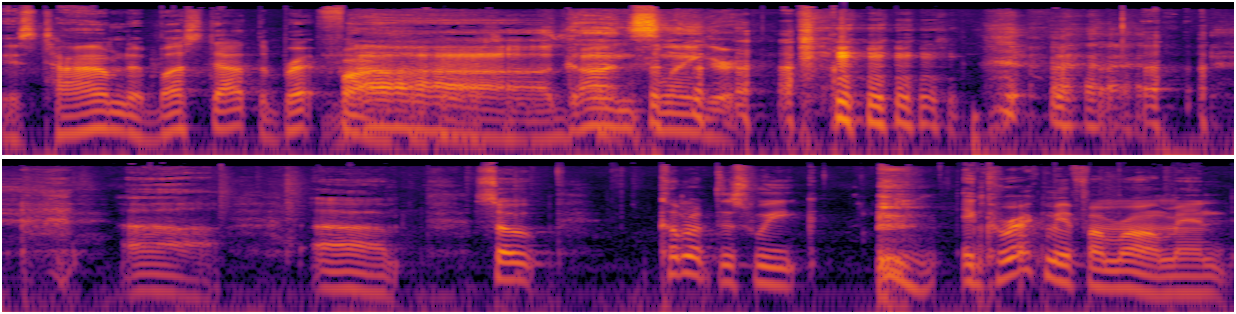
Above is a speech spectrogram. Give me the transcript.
It's time to bust out the Brett Favre. ah gunslinger. So, coming up this week, and correct me if I'm wrong, man.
